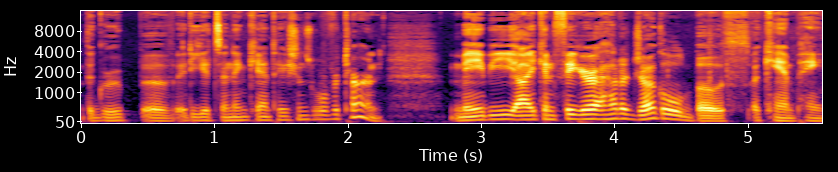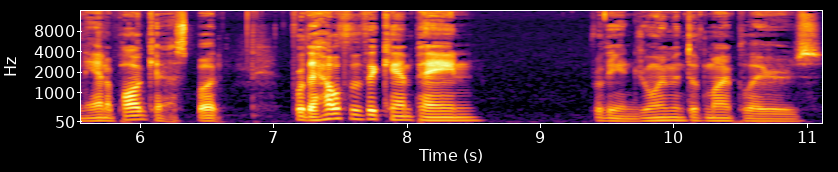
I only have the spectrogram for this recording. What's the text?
the group of idiots and incantations will return. Maybe I can figure out how to juggle both a campaign and a podcast, but for the health of the campaign, for the enjoyment of my players,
